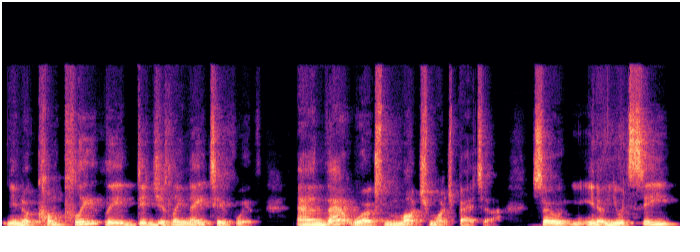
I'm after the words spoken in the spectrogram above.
you know completely digitally native with, and that works much much better. So you know you would see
